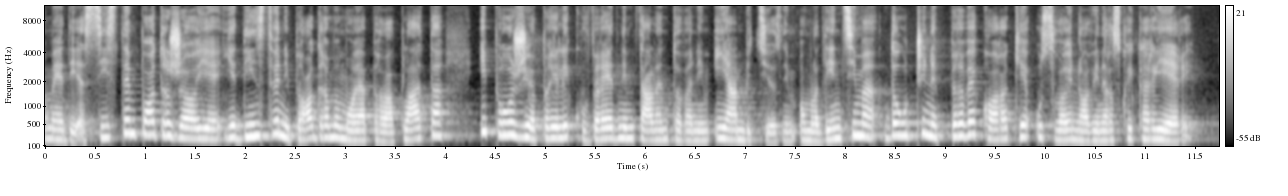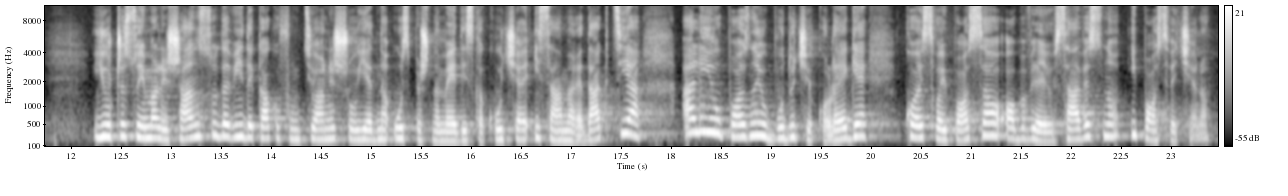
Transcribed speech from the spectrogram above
Media Sistem podržao je jedinstveni program Moja prva plata i pružio priliku vrednim, talentovanim i ambicioznim omladincima da učine prve korake u svojoj novinarskoj karijeri. Juče su imali šansu da vide kako funkcionišu jedna uspešna medijska kuća i sama redakcija, ali i upoznaju buduće kolege koje svoj posao obavljaju savesno i posvećeno.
